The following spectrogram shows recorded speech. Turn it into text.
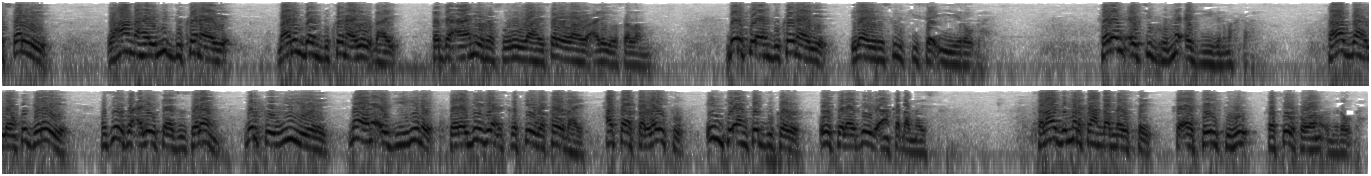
usallii waxaan ahay mid dukanaaye. Maalin baan dukanaaye dhahay. Fadacaanii rasuulullahi sala allahu calayhi wasalam markii aan dukanaaye ilaahay rasuulkiisaa ii yeerow dhahay. Falam ajibhu ma ajiibin markaas salaad baan ilaan ku jiraye? Rasuulka calayhi salaatu wasalaam markii uu ii yeeray ma ana ajiibine salaadeydaan iska sii watow dhahay. Xataa sallaytu intii aan ka dukado oo salaadeyda aan ka dhammaysto. Salaaddii markaan dhammaystay fa ataytuhu rasuulka waanu imidow dhahay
